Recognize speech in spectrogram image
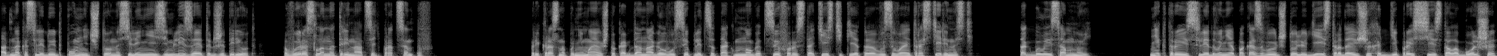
Однако следует помнить, что население Земли за этот же период выросло на 13%. Прекрасно понимаю, что когда на голову сыплется так много цифр и статистики, это вызывает растерянность. Так было и со мной. Некоторые исследования показывают, что людей, страдающих от депрессии, стало больше,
